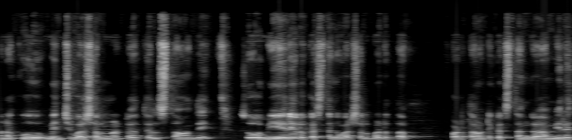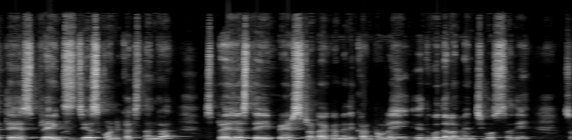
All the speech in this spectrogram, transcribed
మనకు మంచి వర్షాలు ఉన్నట్టు తెలుస్తూ ఉంది. సో మీ ఏరియాలో ఖచ్చితంగా వర్షాలు పడతా పడతా ఉంటే ఖచ్చితంగా మీరైతే స్ప్రేయింగ్స్ చేసుకోండి. ఖచ్చితంగా స్ప్రే చేస్తే ఈ పేస్ట్ అటాక్ అనేది కంట్రోల్ అయ్యి ఎదుగుదల మంచిగా వస్తుంది. సో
